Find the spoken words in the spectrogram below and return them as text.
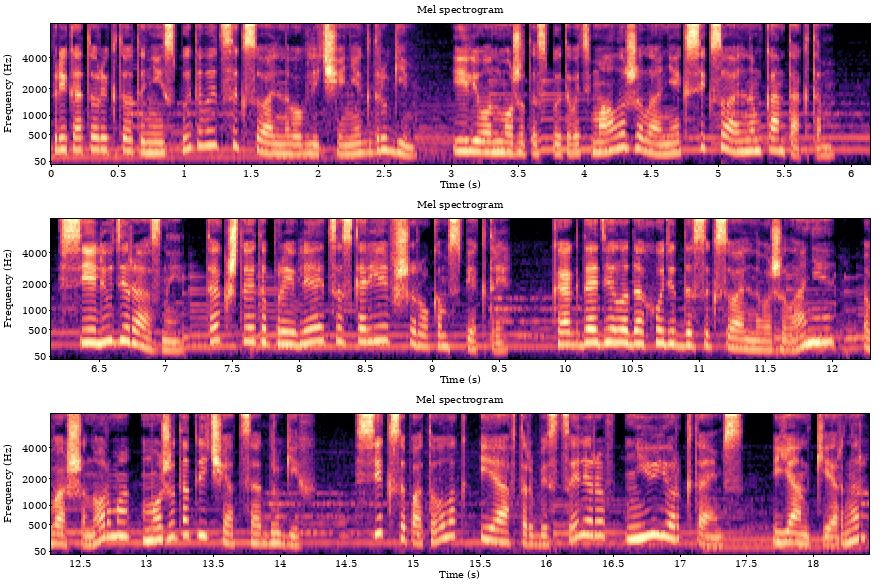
при которой кто-то не испытывает сексуального влечения к другим, или он может испытывать мало желания к сексуальным контактам. Все люди разные, так что это проявляется скорее в широком спектре. Когда дело доходит до сексуального желания, ваша норма может отличаться от других. Сексопатолог и автор бестселлеров «Нью Йорк Таймс» Ян Кернер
